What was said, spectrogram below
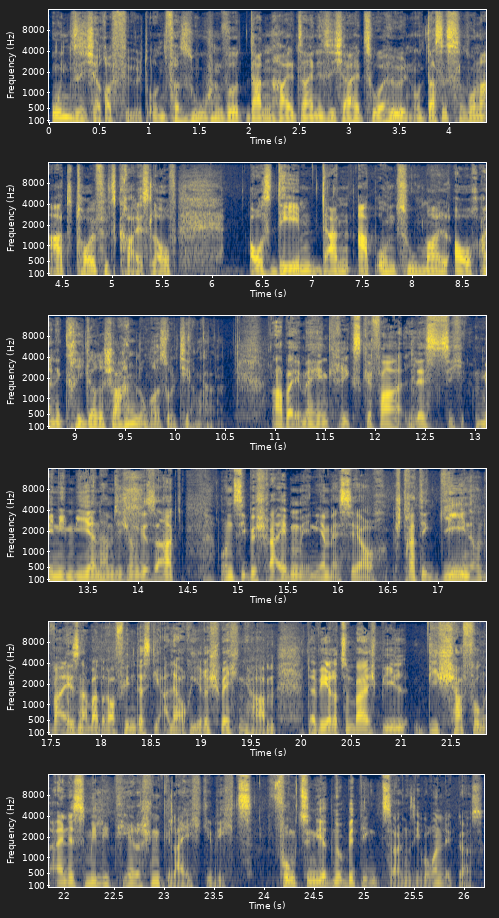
unsicherer fühlt und versuchen wird, dann halt seine Sicherheit zu erhöhen. Und das ist so eine Art Teufelskreislauf, aus dem dann ab und zu mal auch eine kriegerische Handlung resultieren kann. Aber immerhin, Kriegsgefahr lässt sich minimieren, haben Sie schon gesagt. Und Sie beschreiben in Ihrem Essay auch Strategien und weisen aber darauf hin, dass die alle auch ihre Schwächen haben. Da wäre zum Beispiel die Schaffung eines militärischen Gleichgewichts. Funktioniert nur bedingt, sagen Sie. Woran liegt das?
